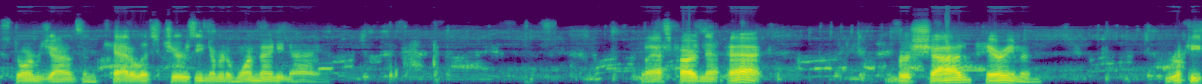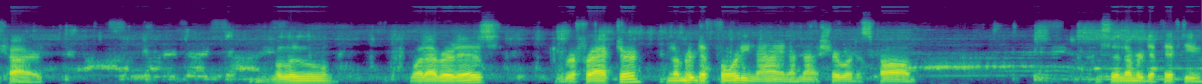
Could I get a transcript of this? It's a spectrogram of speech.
Storm Johnson, Catalyst jersey number to 199. Last card in that pack. Breshad Perriman, Rookie card blue, whatever it is, refractor, number to 49. I'm not sure what it's called. It's the number to 50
